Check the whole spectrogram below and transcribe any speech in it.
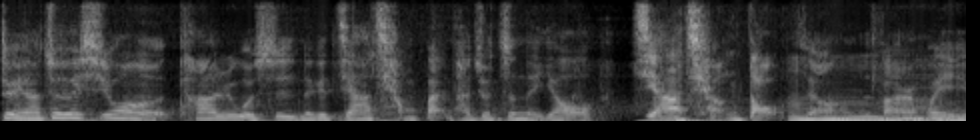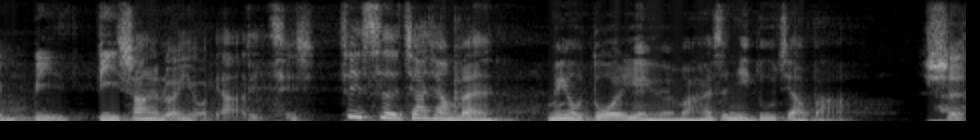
对啊，就会希望他如果是那个加强版，他就真的要加强到这样，嗯、反而会比比上一轮有压力。其实这次的加强版没有多演员吧？还是你独角吧？是，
